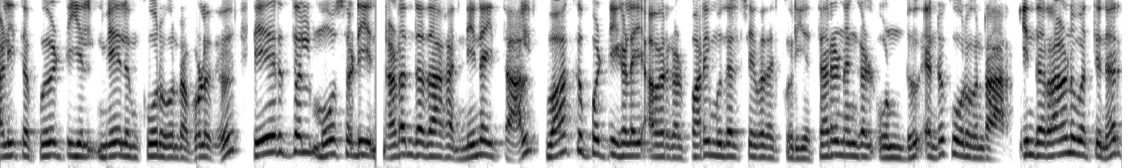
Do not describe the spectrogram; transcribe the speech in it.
அளித்த பேட்டியில் மேலும் கூறுகின்ற பொழுது தேர்தல் மோசடி நடந்ததாக நினைத்தால் வாக்குப்பட்டிகளை அவர்கள் பறிமுதல் செய்வதற்குரிய தருணங்கள் உண்டு என்று கூறுகின்றார். இந்த ராணுவத்தினர்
